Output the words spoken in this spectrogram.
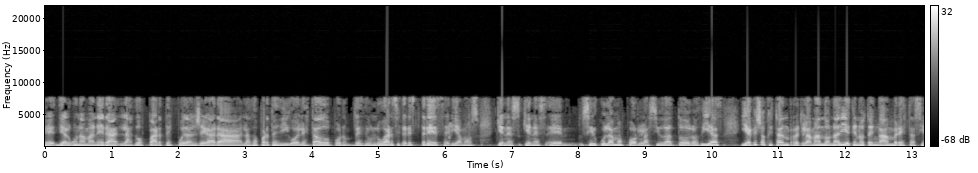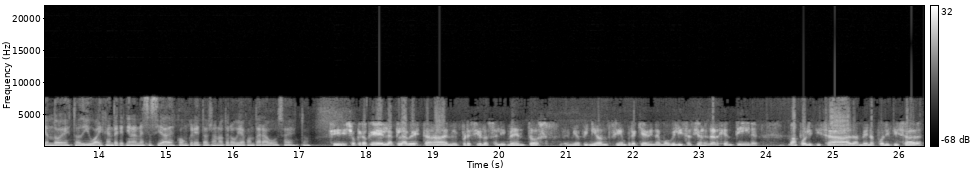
de alguna manera las dos partes puedan llegar a, las dos partes digo, el Estado por, desde un lugar, si querés tres seríamos quienes, quienes circulamos por la ciudad todos los días. Y aquellos que están reclamando, nadie que no tenga hambre está haciendo esto, digo, hay gente que tiene necesidades concretas, yo no te lo voy a contar a vos a esto. Sí, yo creo que la clave está en el precio de los alimentos, en mi opinión, siempre que hay una movilización en Argentina, más politizada, menos politizada,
